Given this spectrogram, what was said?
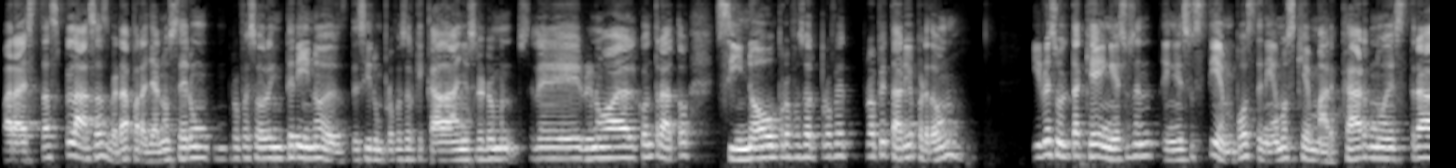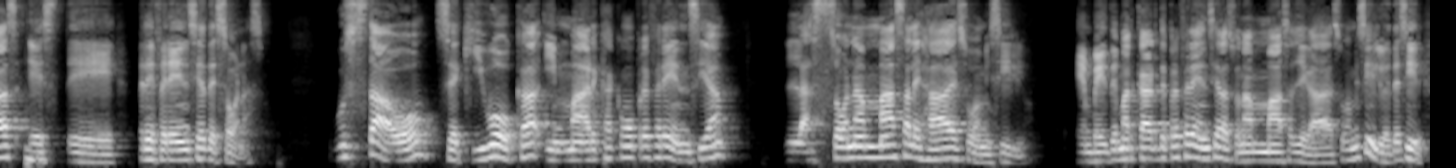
para estas plazas, ¿verdad? Para ya no ser un, profesor interino, es decir, un profesor que cada año se le, se le renueva el contrato, sino un profesor propietario, perdón. Y resulta que en esos, en, esos tiempos teníamos que marcar nuestras este, preferencias de zonas. Gustavo se equivoca y marca como preferencia la zona más alejada de su domicilio, en vez de marcar de preferencia la zona más allegada de su domicilio. Es decir,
